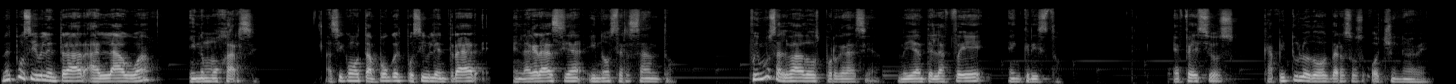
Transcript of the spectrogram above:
no es posible entrar al agua y no mojarse, así como tampoco es posible entrar en la gracia y no ser santo. Fuimos salvados por gracia, mediante la fe en Cristo. Efesios capítulo 2, versos 8 y 9.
